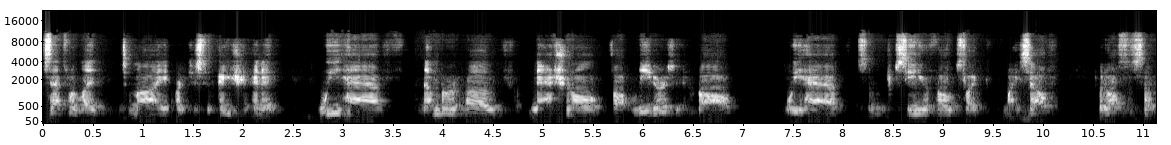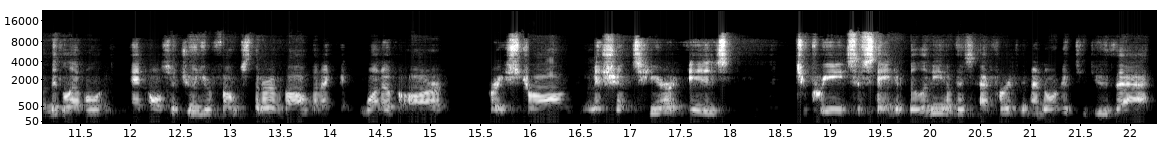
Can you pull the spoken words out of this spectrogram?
So that's what led to my participation in it. We have number of national thought leaders involved. We have some senior folks like myself, but also some mid level and also junior folks that are involved. And I think one of our very strong missions here is to create sustainability of this effort. And in order to do that,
